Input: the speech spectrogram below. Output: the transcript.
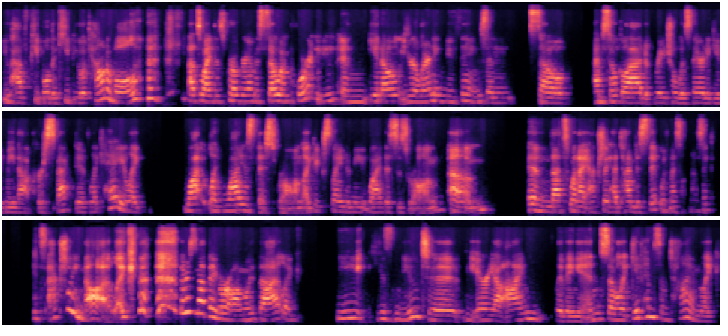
you have people to keep you accountable. that's why this program is so important. And, you know, you're learning new things. And so I'm so glad Rachel was there to give me that perspective like, hey, like why like why is this wrong? Like explain to me why this is wrong. Um and that's when i actually had time to sit with myself and i was like it's actually not like there's nothing wrong with that. Like he he's new to the area i'm living in so like give him some time like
